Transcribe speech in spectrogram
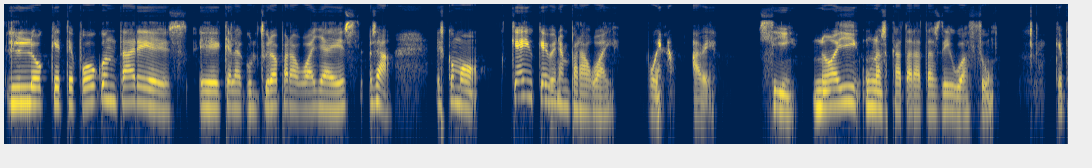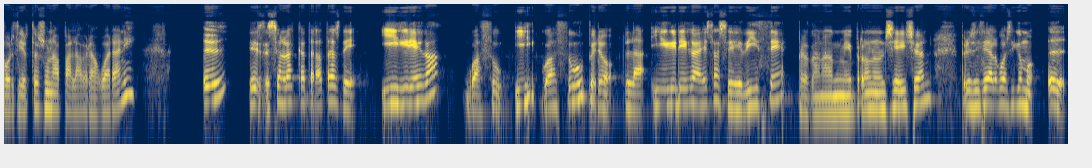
Lo que te puedo contar es eh, que la cultura paraguaya es, o sea, es como, ¿qué hay que ver en Paraguay? Bueno, a ver, Sí, no hay unas cataratas de Iguazú, que por cierto es una palabra guaraní. E, son las cataratas de Y, Guazú, Iguazú, pero la Y esa se dice, perdonad mi pronunciation, pero se dice algo así como e,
